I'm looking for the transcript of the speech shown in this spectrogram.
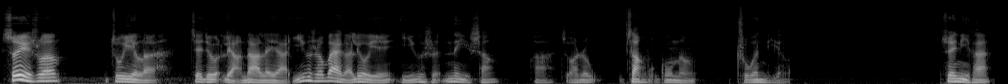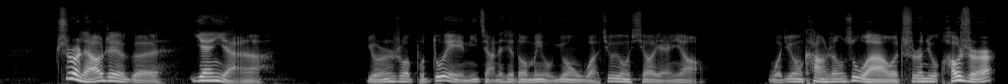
所以说注意了，这就两大类啊，一个是外感六淫，一个是内伤啊，主要是脏腑功能出问题了。所以你看，治疗这个咽炎啊。有人说不对，你讲这些都没有用，我就用消炎药，我就用抗生素啊，我吃了就好使。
